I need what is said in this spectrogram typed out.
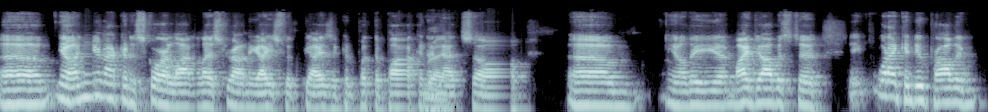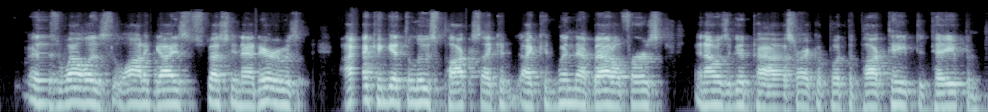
uh, you know, and you're not going to score a lot unless you're on the ice with guys that can put the puck in the right. net. So um, you know, the uh, my job was to what I could do probably as well as a lot of guys, especially in that area, was I could get the loose pucks. I could I could win that battle first, and I was a good passer. I could put the puck tape to tape, and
